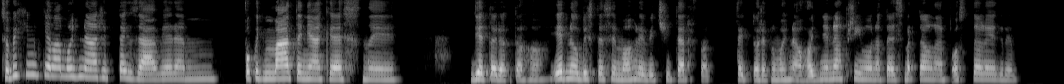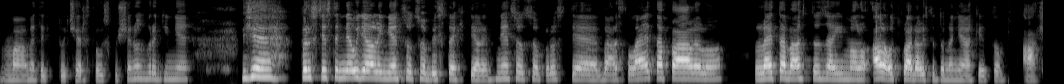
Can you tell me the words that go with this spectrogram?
Co bych jim chtěla možná říct tak závěrem, pokud máte nějaké sny, jděte do toho. Jednou byste si mohli vyčítat teď to řeknu možná hodně napřímo, na té smrtelné posteli, kde máme teď tu čerstvou zkušenost v rodině, že prostě jste neudělali něco, co byste chtěli. Něco, co prostě vás léta pálilo, léta vás to zajímalo, ale odkládali jste to na nějaké to až.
